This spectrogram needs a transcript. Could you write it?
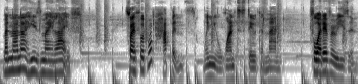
Banana, he's my life. So I thought, what happens when you want to stay with a man for whatever reason?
